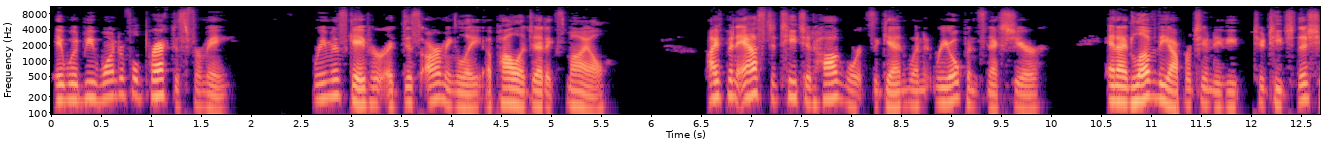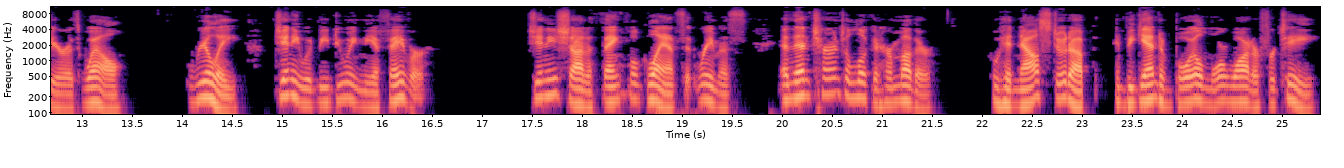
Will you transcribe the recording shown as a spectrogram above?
it would be wonderful practice for me." Remus gave her a disarmingly apologetic smile. "I've been asked to teach at Hogwarts again when it reopens next year, and I'd love the opportunity to teach this year as well. Really, Ginny would be doing me a favor. Ginny shot a thankful glance at Remus, and then turned to look at her mother, who had now stood up and began to boil more water for tea.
